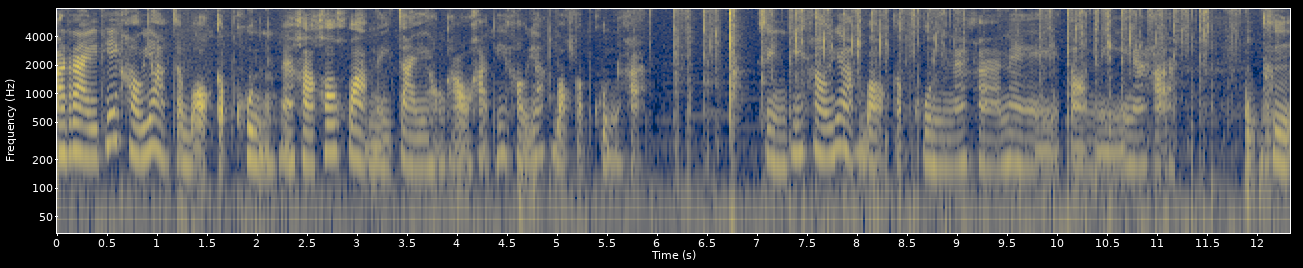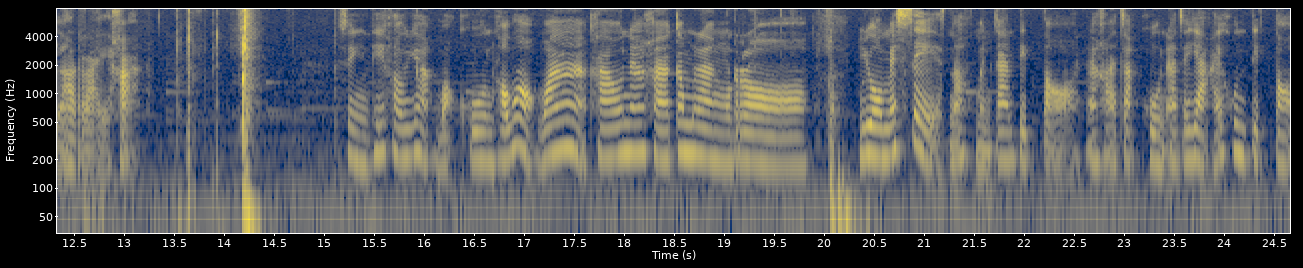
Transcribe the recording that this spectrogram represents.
อะไรที่เขาอยากจะบอกกับคุณนะคะ ข้อความในใจของเขาค่ะ ที่เขาอยากบอกกับคุณค่ะ สิ่งที่เขาอยากบอกกับคุณนะคะ ในตอนนี้นะคะ คืออะไรค่ะ สิ่งที่เขาอยากบอกคุณ เขาบอกว่าเขานะคะกำลังรอ your message เนาะเหมือนการติดต่อนะคะ จากคุณอาจจะอยากให้คุณติดต่อ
